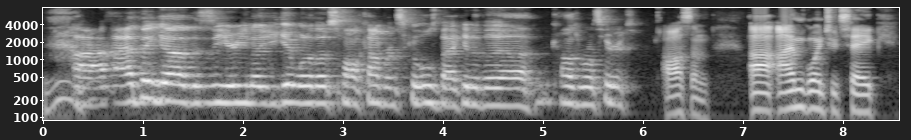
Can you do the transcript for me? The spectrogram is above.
uh, I think uh, this is a year you know you get one of those small conference schools back into the uh, College World Series. Awesome. Uh, I'm going to take.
